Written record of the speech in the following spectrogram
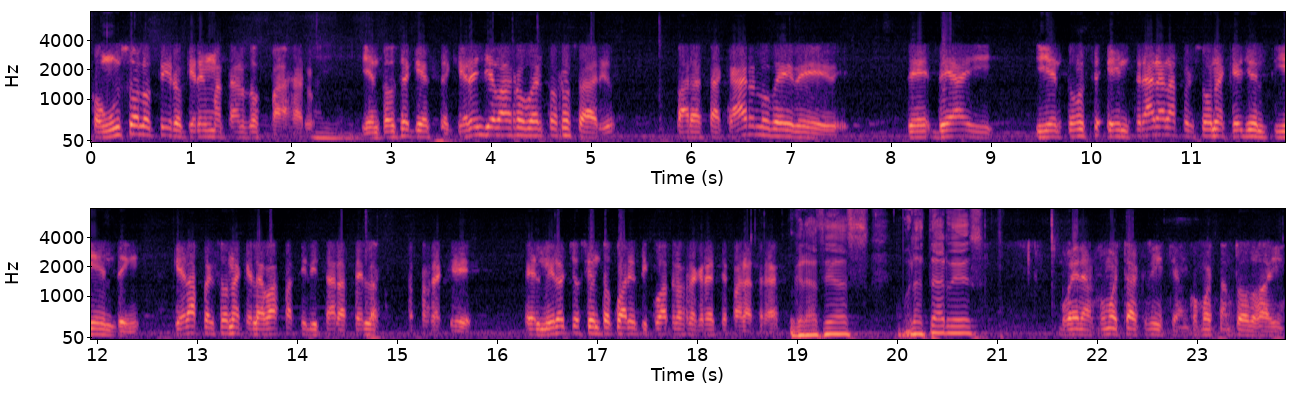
con un solo tiro quieren matar dos pájaros. Y entonces que se quieren llevar a Roberto Rosario para sacarlo de, de, de, de ahí y entonces entrar a la persona que ellos entienden que es la persona que le va a facilitar hacer la cosa para que el 1844 regrese para atrás. Gracias. Buenas tardes. Buenas, ¿cómo está Cristian? ¿Cómo están todos ahí?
